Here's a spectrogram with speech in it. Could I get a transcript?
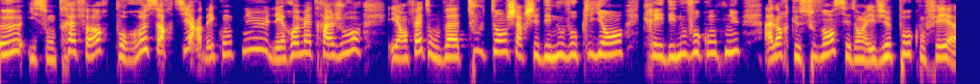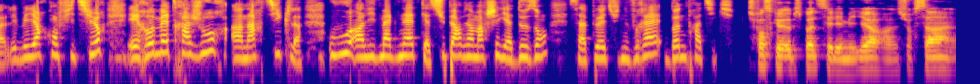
eux, ils sont très forts pour ressortir des contenus, les remettre à jour et en fait, on va le temps chercher des nouveaux clients, créer des nouveaux contenus, alors que souvent c'est dans les vieux pots qu'on fait euh, les meilleures confitures et remettre à jour un article ou un lead magnet qui a super bien marché il y a deux ans, ça peut être une vraie bonne pratique. Je pense que HubSpot c'est les meilleurs euh, sur ça.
